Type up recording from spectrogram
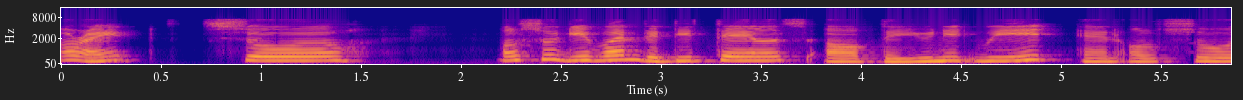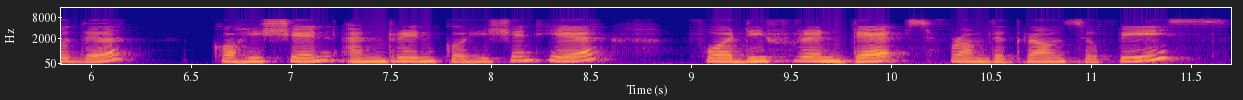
Alright, so also given the details of the unit weight and also the cohesion, undrained cohesion here for different depths from the ground surface.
